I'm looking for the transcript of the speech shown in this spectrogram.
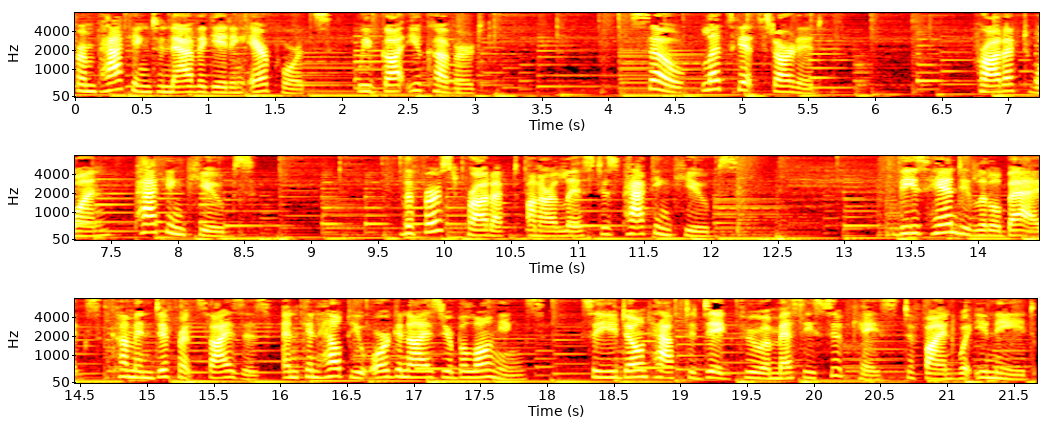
From packing to navigating airports, we've got you covered. So, let's get started. Product 1, Packing Cubes. The first product on our list is packing cubes. These handy little bags come in different sizes and can help you organize your belongings, so you don't have to dig through a messy suitcase to find what you need.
